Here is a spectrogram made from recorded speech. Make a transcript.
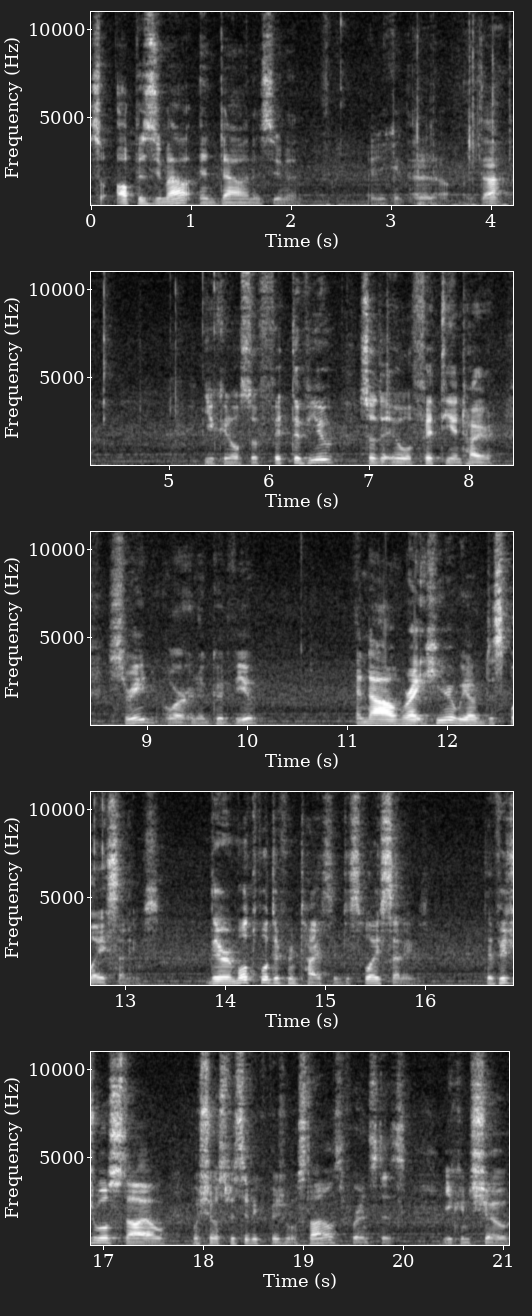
So up is zoom out, and down is zoom in, and you can edit out like that. You can also fit the view so that it will fit the entire screen or in a good view. And now right here we have display settings. There are multiple different types of display settings. The visual style will show specific visual styles. For instance, you can show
